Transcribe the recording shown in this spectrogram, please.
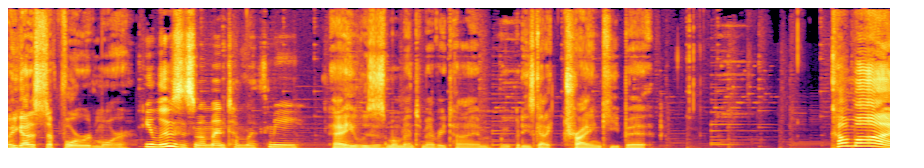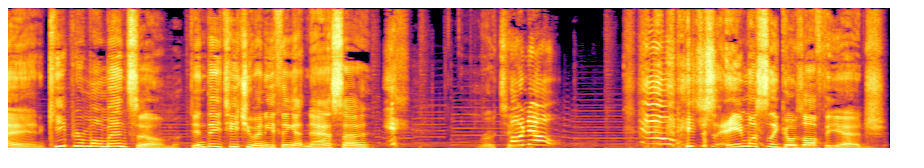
Oh, you gotta step forward more. He loses momentum with me. Hey, he loses momentum every time, but he's gotta try and keep it. Come on, keep your momentum. Didn't they teach you anything at NASA? Rotate. Oh no! No! He just aimlessly goes off the edge.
